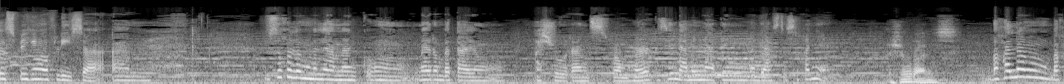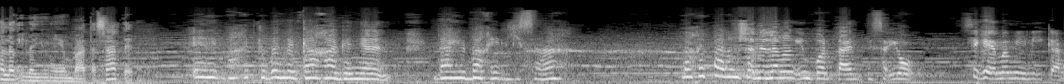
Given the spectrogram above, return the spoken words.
Well, speaking of Lisa, um, gusto ko lang malaman kung meron ba tayong assurance from her kasi dami nating nagastos sa kanya. eh. Assurance? Baka lang, baka lang ilayo niya yung bata sa atin. Eric, bakit ka ba nagkakaganyan? Dahil ba kay Lisa? Bakit parang siya na lang ang importante sa'yo? Sige, mamili ka.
